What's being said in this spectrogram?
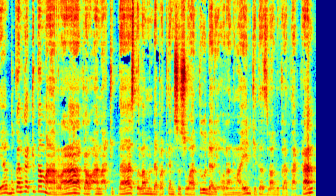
Ya, bukankah kita marah kalau anak kita setelah mendapatkan sesuatu dari orang lain kita selalu katakan,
